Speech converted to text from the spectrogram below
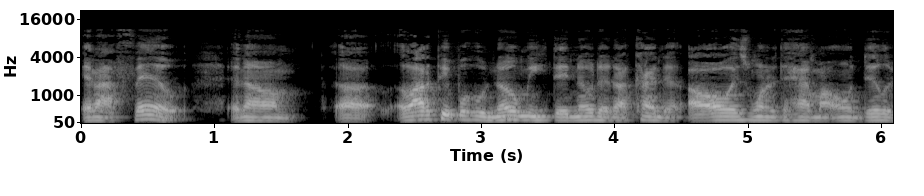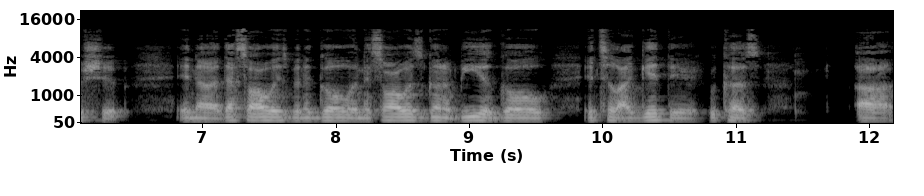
and I failed. And um, uh, a lot of people who know me, they know that I kind of I always wanted to have my own dealership, and uh, that's always been a goal, and it's always going to be a goal until I get there because uh,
